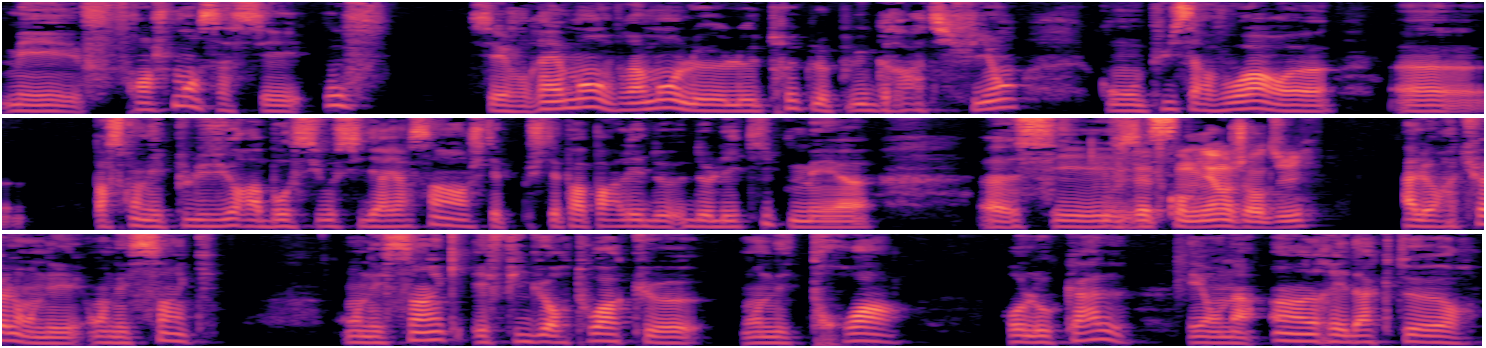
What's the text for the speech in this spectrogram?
Mais franchement, ça c'est ouf c'est vraiment, vraiment le, truc le plus gratifiant qu'on puisse avoir euh, euh, parce qu'on est plusieurs à bosser aussi derrière ça. Hein. Je ne t'ai pas parlé de, l'équipe, mais euh, c'est. Vous êtes combien aujourd'hui? À l'heure actuelle, on est, on est cinq. On est cinq et figure-toi que on est trois au local et on a un rédacteur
